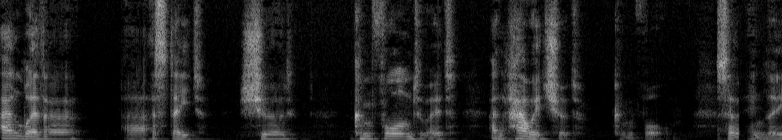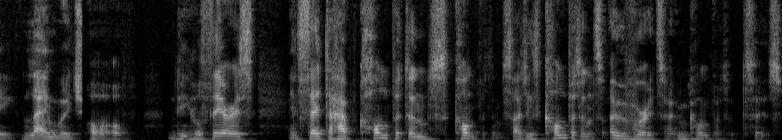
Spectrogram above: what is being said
and whether uh, a state should conform to it and how it should conform. So, in the language of legal theorists, it's said to have competence, competence, that is, competence over its own competences.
